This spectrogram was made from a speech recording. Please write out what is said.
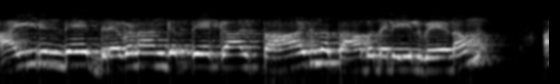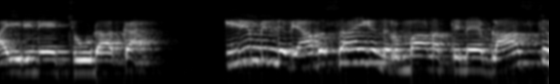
അയിരിന്റെ ദ്രവണാംഗത്തെക്കാൾ താഴ്ന്ന താപനിലയിൽ വേണം അയിരിനെ ചൂടാക്കാൻ. ഇരുമ്പിന്റെ വ്യാവസായിക നിർമ്മാണത്തിന് ബ്ലാസ്റ്റ്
